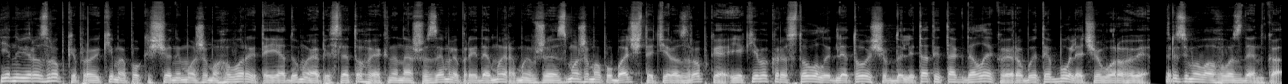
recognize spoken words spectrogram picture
Є нові розробки, про які ми поки що не можемо говорити. Я думаю, після того як на нашу землю прийде мир, ми вже зможемо побачити ті розробки, які використовували для того, щоб долітати так далеко і робити боляче ворогові. Резюмував Гвозденко.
